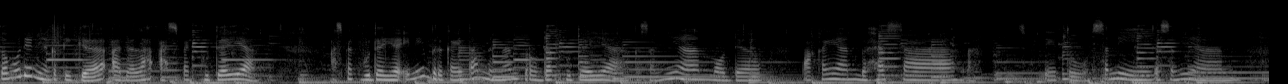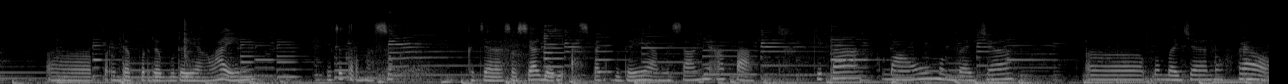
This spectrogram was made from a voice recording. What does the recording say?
Kemudian yang ketiga adalah aspek budaya. Aspek budaya ini berkaitan dengan produk budaya, kesenian, model pakaian, bahasa. Nah, seperti itu. Seni, kesenian, eh, produk-produk budaya yang lain itu termasuk gejala sosial dari aspek budaya. Misalnya apa? kita mau membaca uh, membaca novel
